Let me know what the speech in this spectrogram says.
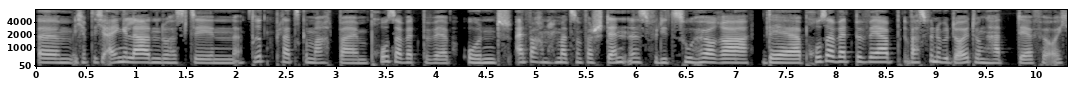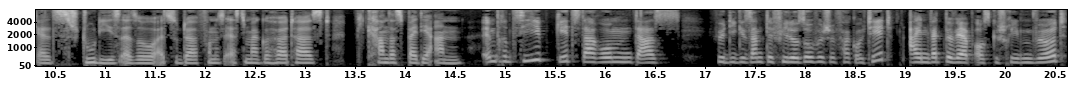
Ähm, ich habe dich eingeladen, du hast den dritten Platz gemacht beim Prosa-Wettbewerb und einfach nochmal zum Verständnis für die Zuhörer, der Prosa-Wettbewerb, was für eine Bedeutung hat der für euch als Studis? Also als du davon das erste Mal gehört hast, wie kam das bei dir an? Im Prinzip geht es darum, dass für die gesamte philosophische Fakultät ein Wettbewerb ausgeschrieben wird,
